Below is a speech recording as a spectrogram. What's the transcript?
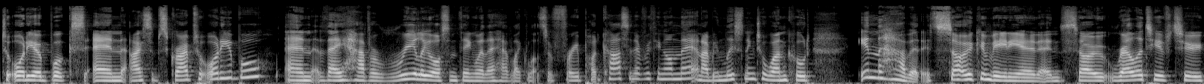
to audiobooks and I subscribe to Audible and they have a really awesome thing where they have like lots of free podcasts and everything on there. And I've been listening to one called In the Habit. It's so convenient and so relative to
